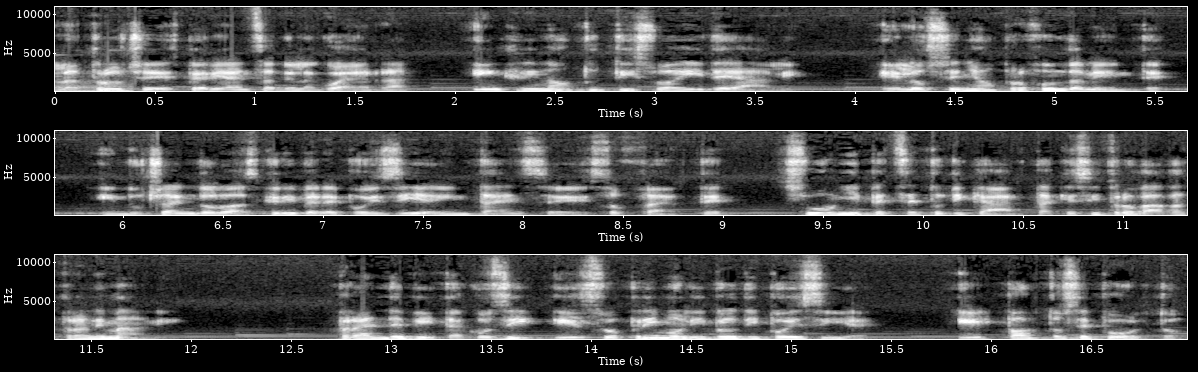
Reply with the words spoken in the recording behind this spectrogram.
L'atroce esperienza della guerra incrinò tutti i suoi ideali e lo segnò profondamente, inducendolo a scrivere poesie intense e sofferte su ogni pezzetto di carta che si trovava tra le mani. Prende vita così il suo primo libro di poesie, Il Porto Sepolto,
